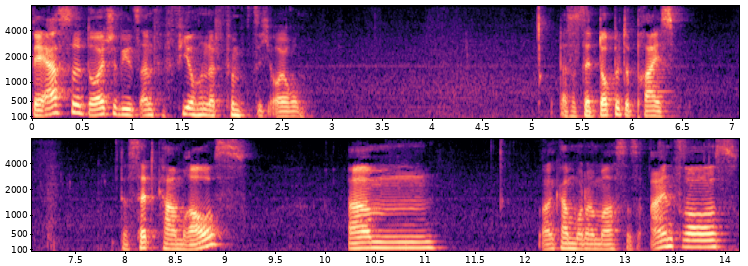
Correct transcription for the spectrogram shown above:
der erste deutsche bietet es an für 450 Euro. Das ist der doppelte Preis. Das Set kam raus. Ähm, Wann kam Modern Masters 1 raus?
